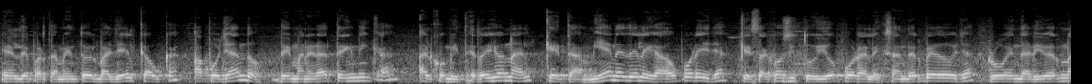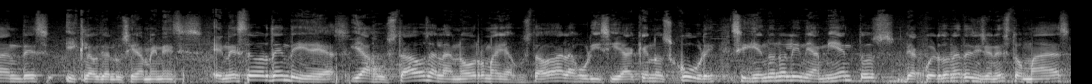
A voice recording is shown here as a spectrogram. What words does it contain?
en el departamento del Valle del Cauca, apoyando de manera técnica al comité regional que también es delegado por ella, que está constituido por Alexander Bedoya, Rubén Darío Hernández y Claudia Lucía Meneses. En este orden de ideas y ajustados a la norma y ajustados a la juridicidad que nos cubre, siguiendo unos lineamientos de acuerdo a unas decisiones tomadas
